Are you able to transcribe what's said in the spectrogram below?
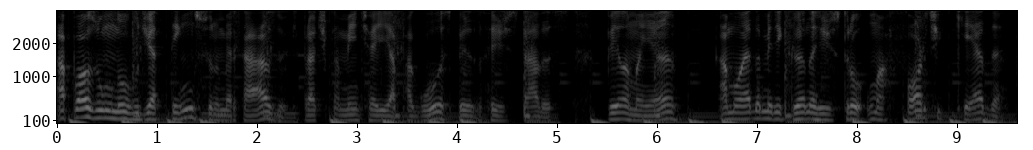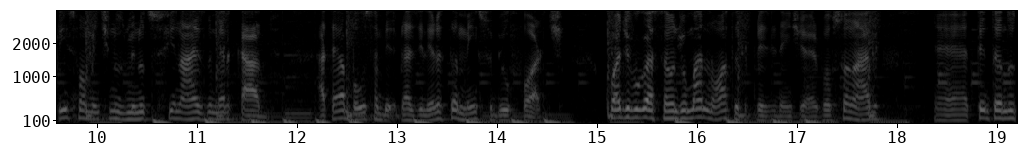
Após um novo dia tenso no mercado, que praticamente aí apagou as perdas registradas pela manhã, a moeda americana registrou uma forte queda, principalmente nos minutos finais do mercado. Até a bolsa brasileira também subiu forte, com a divulgação de uma nota do presidente Jair Bolsonaro, é, tentando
